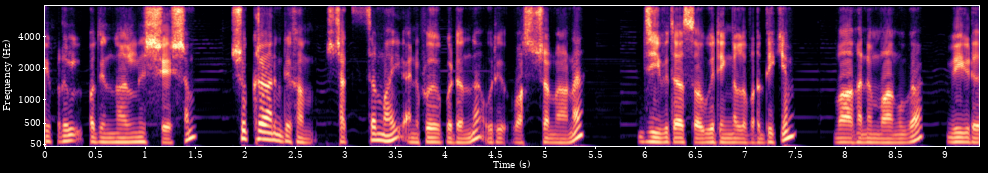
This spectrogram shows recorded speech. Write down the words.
ഏപ്രിൽ പതിനാലിന് ശേഷം ശുക്രാനുഗ്രഹം ശക്തമായി അനുഭവപ്പെടുന്ന ഒരു വർഷമാണ്. ജീവിത സൗകര്യങ്ങൾ വർദ്ധിക്കും. വാഹനം വാങ്ങുക വീട്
